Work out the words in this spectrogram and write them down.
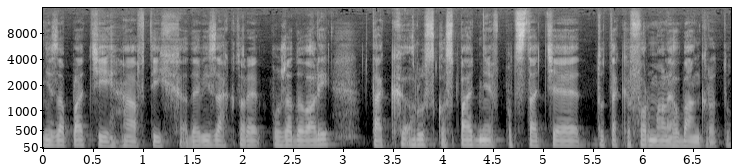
nezaplatí v tých devízach, ktoré požadovali, tak Rusko spadne v podstate do takého formálneho bankrotu.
